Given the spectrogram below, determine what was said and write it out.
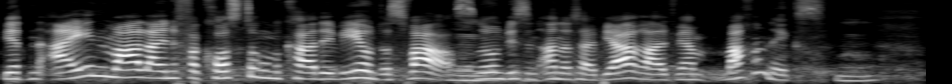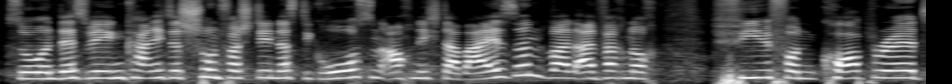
Wir hatten einmal eine Verkostung mit KDW und das war's. Ne? Und wir sind anderthalb Jahre alt. Wir haben, machen nichts. So, und deswegen kann ich das schon verstehen, dass die Großen auch nicht dabei sind, weil einfach noch viel von Corporate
